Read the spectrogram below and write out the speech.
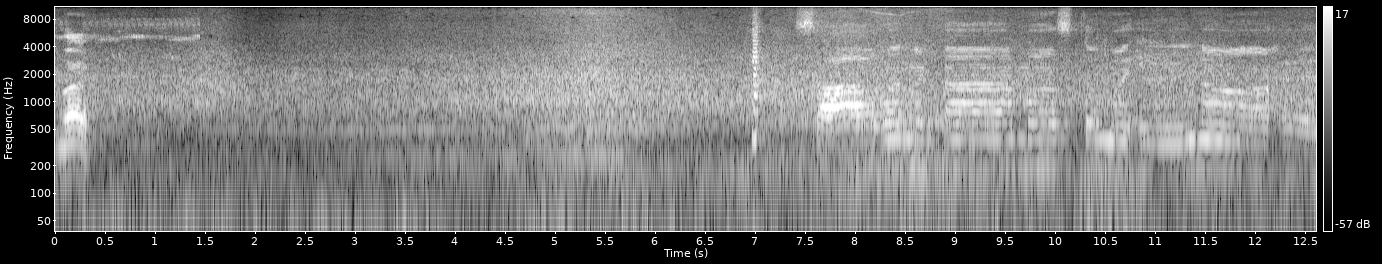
नाही. सावन का मस्त महीना है?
